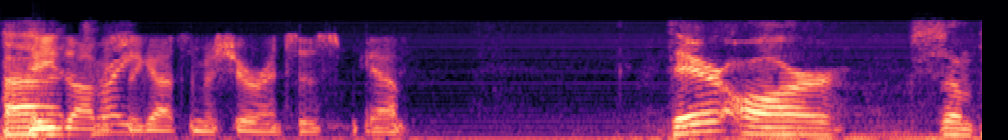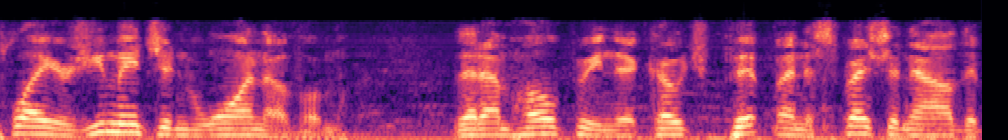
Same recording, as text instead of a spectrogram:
Uh, He's obviously Trey, got some assurances. Yeah. There are some players. You mentioned one of them that I'm hoping that Coach Pittman, especially now that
